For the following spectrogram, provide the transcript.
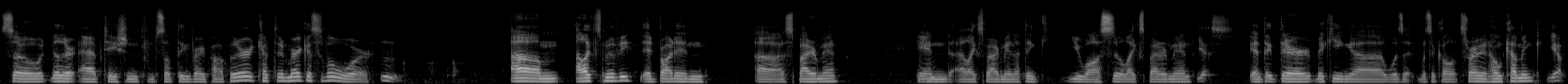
so another adaptation from something very popular, Captain America: Civil War. Um, I like this movie. It brought in uh, Spider Man, and I like Spider Man. I think you also like Spider Man. yes And I think they're making uh, was it what's it called? Spider Man Homecoming. yep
